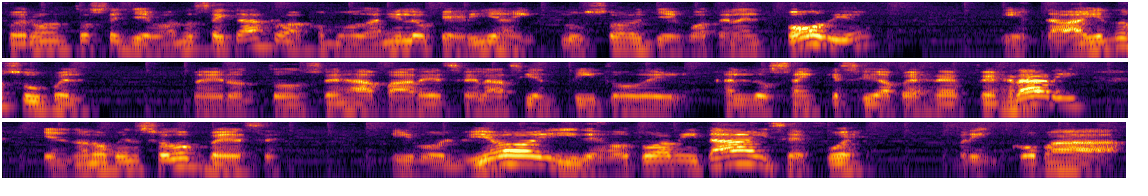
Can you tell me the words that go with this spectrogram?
fueron entonces llevando ese carro a como Daniel lo quería, incluso llegó a tener podio y estaba yendo súper, pero entonces aparece el asientito de Carlos Sainz que se iba a Ferrari y él no lo pensó dos veces. Y volvió y dejó toda mitad y se fue, brincó para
